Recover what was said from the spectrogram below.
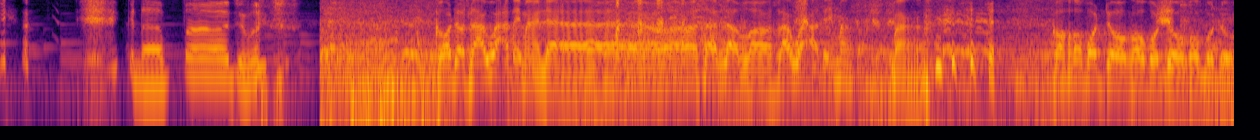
Kenapa coba? Kau dok selawat tak iman lah. Salah Allah selawat tak iman. Bang. kau bodoh, kau bodoh, kau bodoh.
